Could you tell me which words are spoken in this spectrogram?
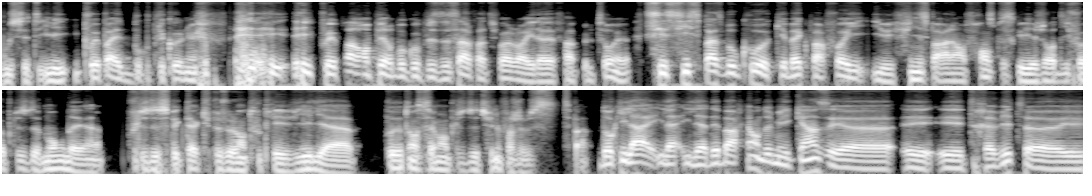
où c'était, il, il pouvait pas être beaucoup plus connu. et, et il pouvait pas remplir beaucoup plus de salles. Enfin, tu vois, genre, il avait fait un peu le tour. C'est ce qui se passe beaucoup au Québec. Parfois, ils, ils finissent par aller en France parce qu'il y a dix fois plus de monde et euh, plus de spectacles. Tu peux jouer dans toutes les villes. Il potentiellement plus de thunes. Enfin, je sais pas. Donc, il a, il a, il a débarqué en 2015 et, euh, et, et très vite, euh,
